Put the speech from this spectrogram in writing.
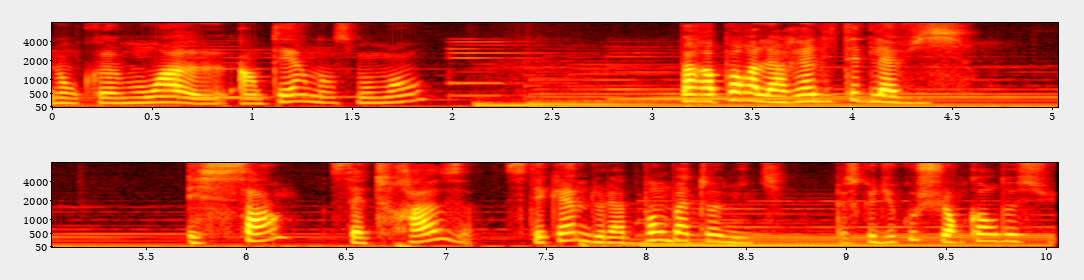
donc euh, moi euh, interne en ce moment, par rapport à la réalité de la vie. Et ça, cette phrase, c'était quand même de la bombe atomique, parce que du coup je suis encore dessus.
